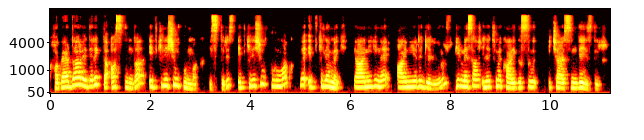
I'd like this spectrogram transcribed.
haberdar ederek de aslında etkileşim kurmak isteriz. Etkileşim kurmak ve etkilemek. Yani yine aynı yere geliyoruz. Bir mesaj iletme kaygısı içerisindeyizdir.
